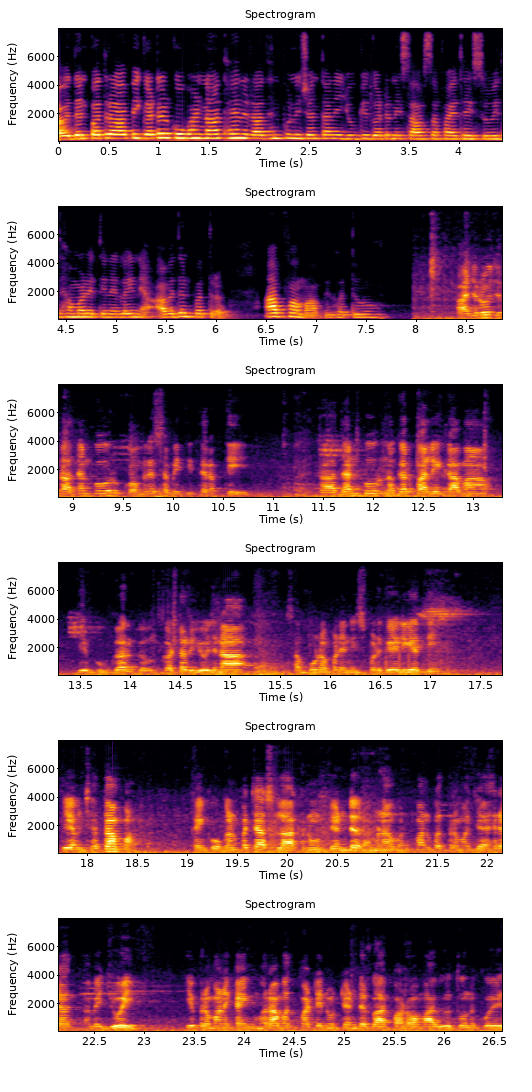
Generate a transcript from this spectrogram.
આવેદનપત્ર આપી ગટર કૌભાંડ ના થાય અને રાધનપુરની જનતાને યોગ્ય ગટરની સાફ સફાઈ થઈ સુવિધા મળે તેને લઈને આવેદનપત્ર આપવામાં આવ્યું હતું. આજરોજ રાધનપુર કોંગ્રેસ સમિતિ તરફથી રાધનપુર નગરપાલિકામાં જે ભૂગર્ભ ગટર યોજના સંપૂર્ણપણે નિષ્ફળ ગયેલી હતી, તેમ છતાં પણ કંઈક ઓગણપચાસ લાખનું ટેન્ડર હમણાં વર્તમાનપત્રમાં જાહેરાત અમે જોઈ, એ પ્રમાણે કંઈક મરામત માટેનું ટેન્ડર બહાર પાડવામાં આવ્યું હતું અને કોઈ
